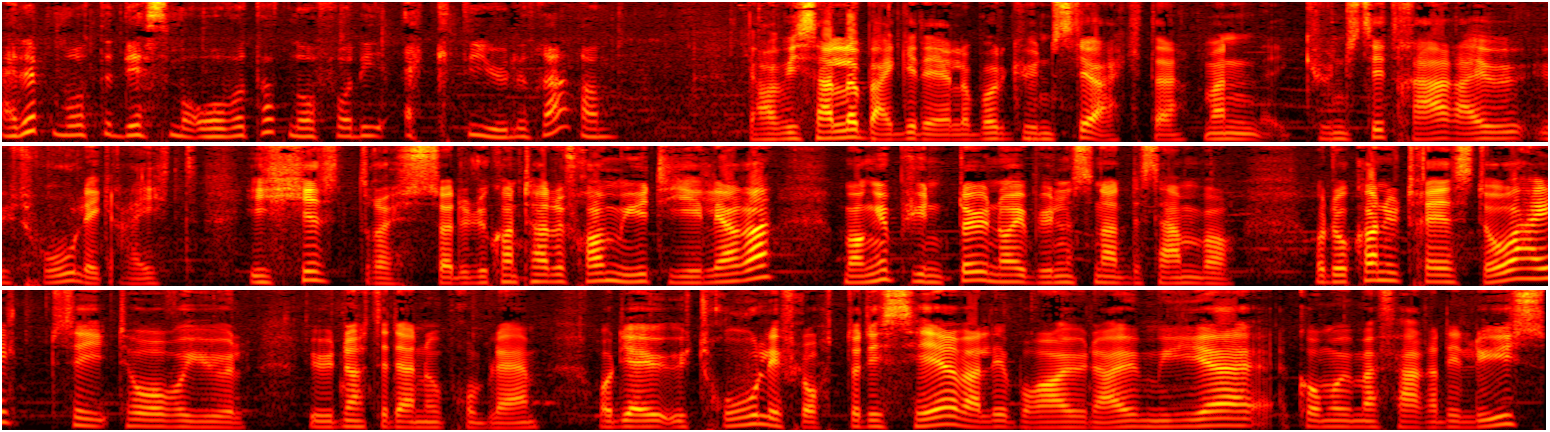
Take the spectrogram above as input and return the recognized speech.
Er det på en måte det som er overtatt nå for de ekte juletrærne? Ja, vi selger begge deler, både kunstig og ekte. Men kunstige trær er jo utrolig greit. Ikke drøsse det. Du kan ta det fram mye tidligere. Mange pynter jo nå i begynnelsen av desember. Og da kan jo treet stå helt til, over jul uten at det er noe problem. Og de er jo utrolig flotte, og de ser veldig bra ut òg. Mye kommer med ferdig lys.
